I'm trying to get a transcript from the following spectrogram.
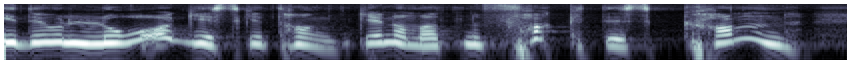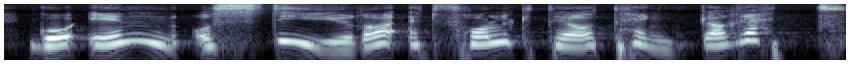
ideologiske tanken om at en faktisk kan gå inn og styre et folk til å tenke rett,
